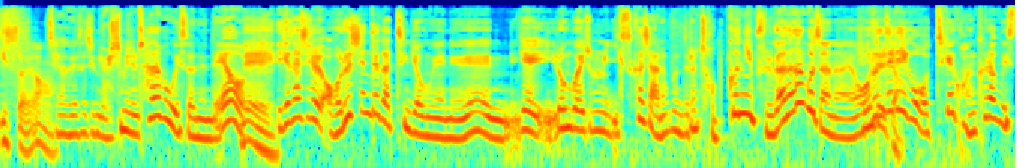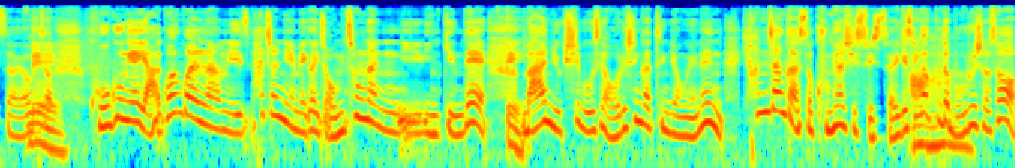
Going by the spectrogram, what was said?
있어요. 제가 그래서 지금 열심히 좀 찾아보고 있었는데요. 네. 이게 사실 어르신들 같은 경우에는 이게 이런 거에 좀 익숙하지 않은 분들은 접근이 불가능한 거잖아요. 힘들죠. 어른들이 이거 어떻게 광클하고 있어요. 그래서 네. 고궁의 야광 관람 이 사전 예매가 이제 엄청난 이 인기인데 네. 만 65세 어르신 같은 경우에는 현장 가서 구매하실 수 있어요. 이게 생각보다 아, 모르셔서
